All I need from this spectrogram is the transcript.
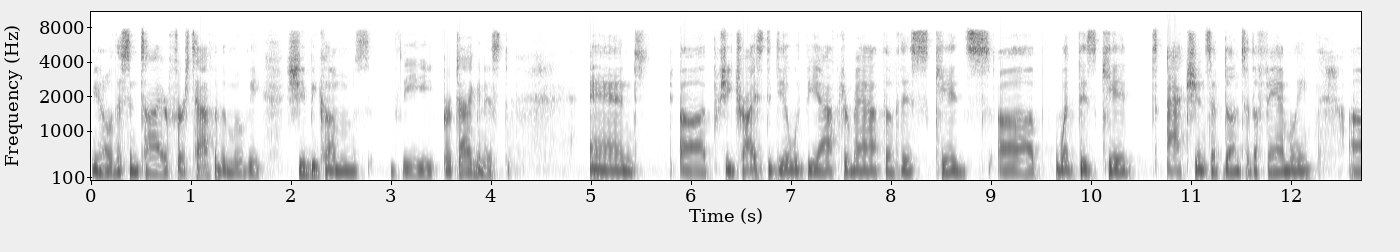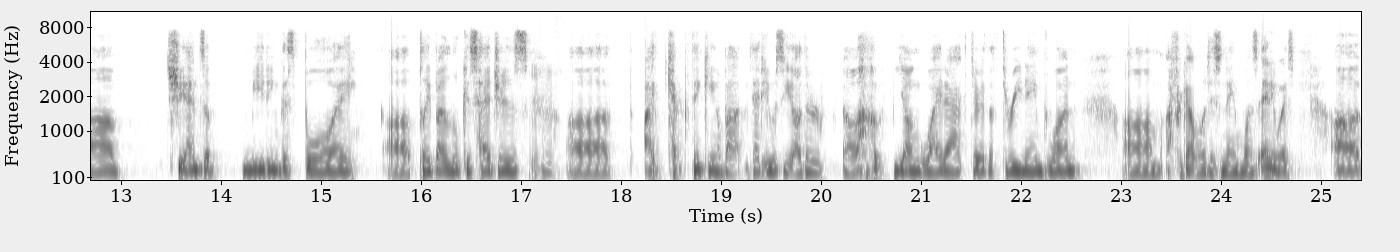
you know, this entire first half of the movie. She becomes the protagonist, and uh, she tries to deal with the aftermath of this kid's uh, what this kid's actions have done to the family. Uh, she ends up meeting this boy uh, played by Lucas Hedges. Mm-hmm. I kept thinking about that he was the other uh, young white actor, the three named one. Um, I forgot what his name was. Anyways, uh,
